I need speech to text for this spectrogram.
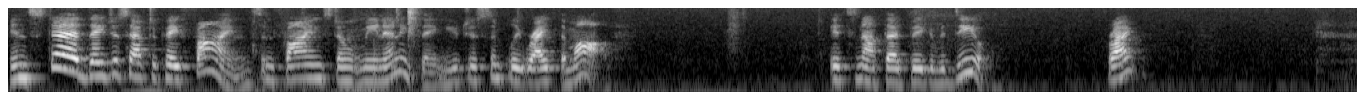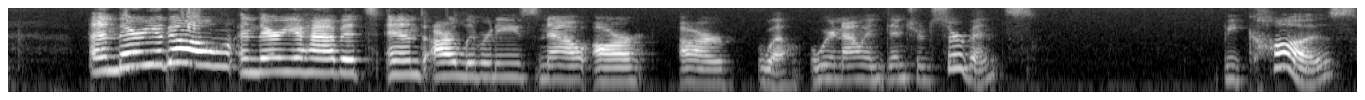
Instead, they just have to pay fines, and fines don't mean anything. You just simply write them off. It's not that big of a deal, right? And there you go, and there you have it. And our liberties now are are well, we're now indentured servants because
